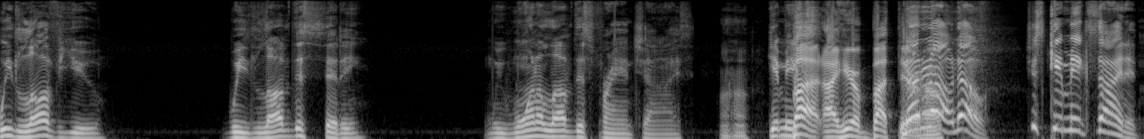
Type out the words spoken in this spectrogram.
we love you. We love this city. We want to love this franchise. Uh-huh. Get me. But I hear a but there. no, no, huh? no, no. Just get me excited.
